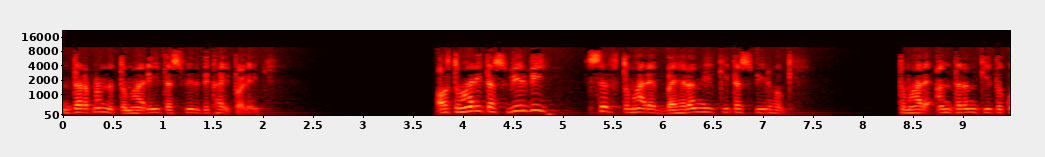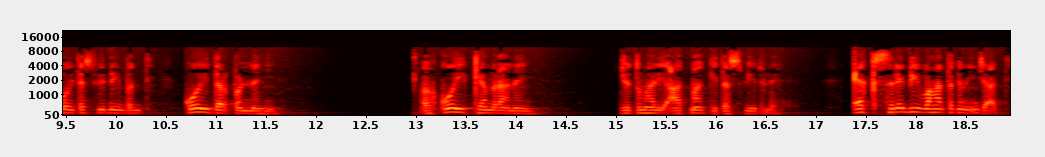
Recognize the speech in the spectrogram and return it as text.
दर्पण में तुम्हारी तस्वीर दिखाई पड़ेगी। और तुम्हारी तस्वीर भी सिर्फ़ तुम्हारे बहरंगी की तस्वीर होगी। तुम्हारे अंतरंग की तो कोई तस्वीर नहीं बनती, कोई दर्पण नहीं और कोई कैमरा नहीं जो तुम्हारी आत्मा की तस्वीर ले। एक्सरे भी वहाँ तक नहीं जाती,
